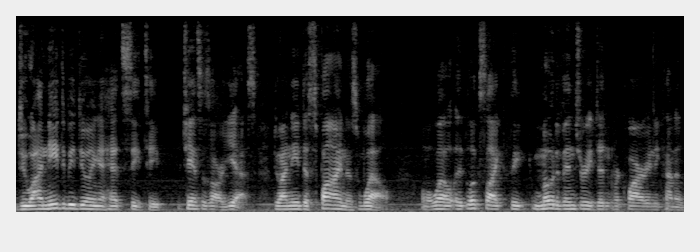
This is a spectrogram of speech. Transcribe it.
Do I need to be doing a head CT? Chances are yes. Do I need a spine as well? Well, it looks like the mode of injury didn't require any kind of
